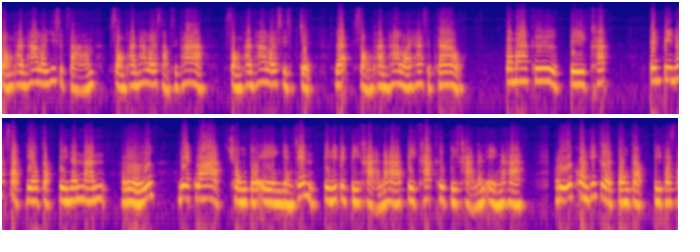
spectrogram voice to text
2523 2535 2547 และ 2559 ต่อมาคือ ปีคัก เป็นปีนักษัตริย์เดียวกับปีนั้นๆ หรือเรียกว่าชงตัวเอง อย่างเช่น ปีนี้เป็นปีขานนะคะ ปีคักคือปีขานนั่นเองนะคะ หรือคนที่เกิดตรงกับปีพศ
